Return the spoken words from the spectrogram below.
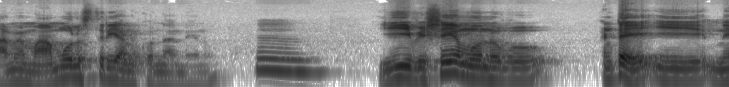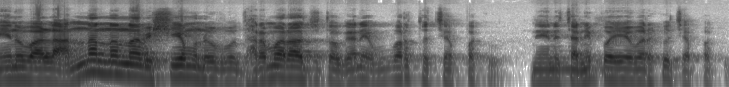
ఆమె మామూలు స్త్రీ అనుకున్నాను నేను. ఈ విషయము నువ్వు అంటే ఈ నేను వాళ్ళ అన్నన్న విషయము నువ్వు ధర్మరాజుతో కానీ ఎవ్వరితో చెప్పకు. నేను చనిపోయే వరకు చెప్పకు.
